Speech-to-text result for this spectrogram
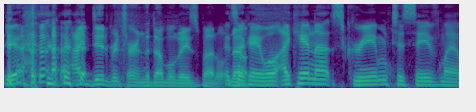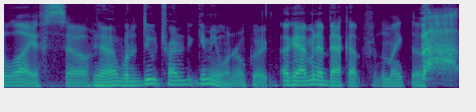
Yeah. I did return the double bass pedal. It's No. okay. Well, I cannot scream to save my life. So Yeah, what to do? Try to give me one real quick. okay, I'm gonna back up from the mic though. Ah!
